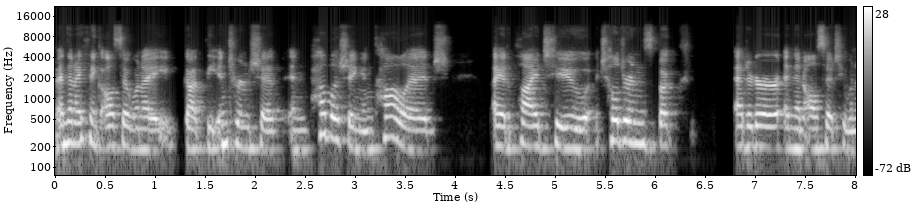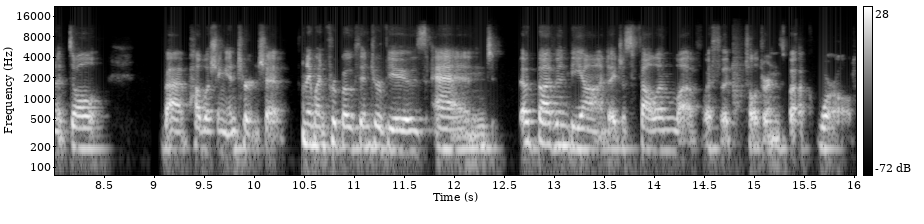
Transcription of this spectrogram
And then i think also when i got the internship in publishing in college i had applied to a children's book editor and then also to an adult uh, publishing internship. And i went for both interviews and above and beyond i just fell in love with the children's book world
